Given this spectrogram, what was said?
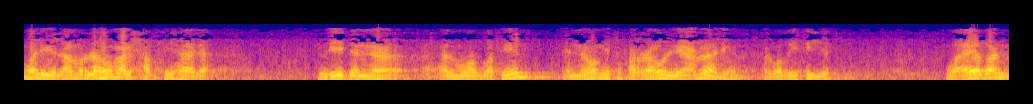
ولي الأمر له ملحظ في هذا. يريد أن الموظفين أنهم يتفرغون لأعمالهم الوظيفية. وأيضا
